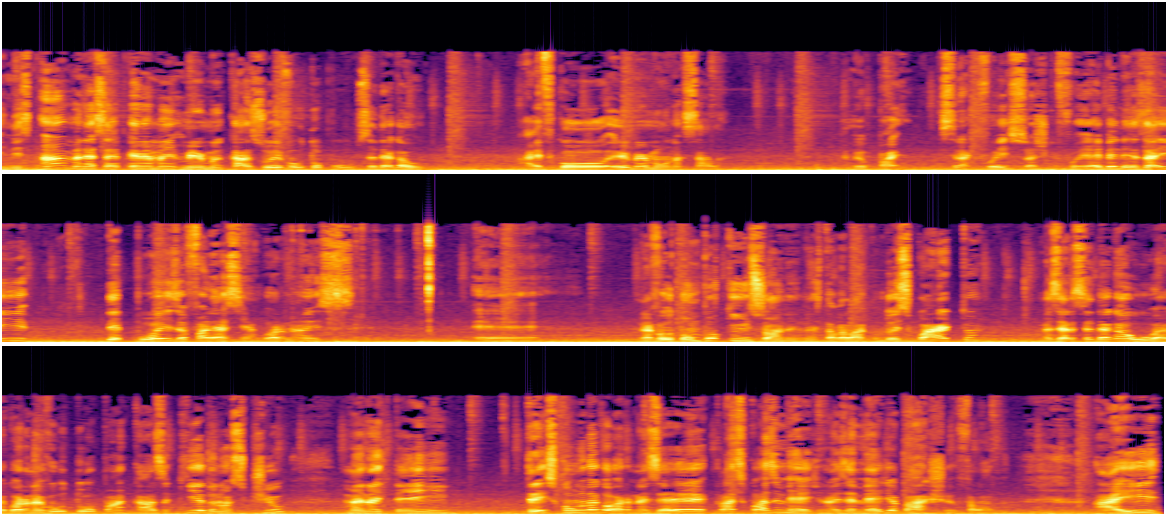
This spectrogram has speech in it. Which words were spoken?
e nisso... Ah, mas nessa época minha, mãe, minha irmã casou e voltou pro CDHU. Aí ficou eu e meu irmão na sala. Aí meu pai, será que foi isso? Acho que foi. Aí beleza, aí depois eu falei assim, agora nós. É, nós voltou um pouquinho só, né? Nós estava lá com dois quartos, mas era CDHU. Agora nós voltou para uma casa aqui, é do nosso tio, mas nós tem três cômodos agora. Nós é classe quase média, nós é média baixa, eu falava. Aí,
